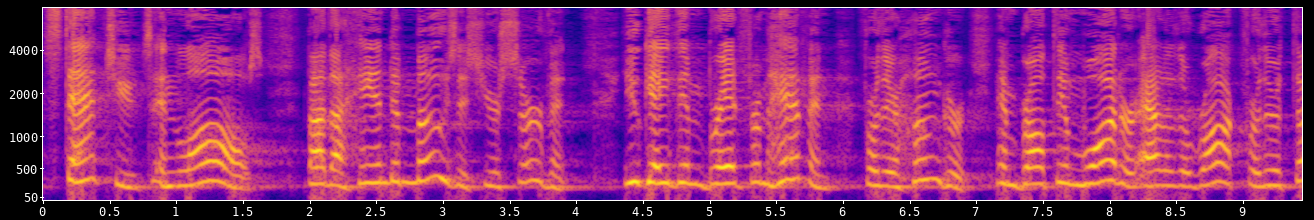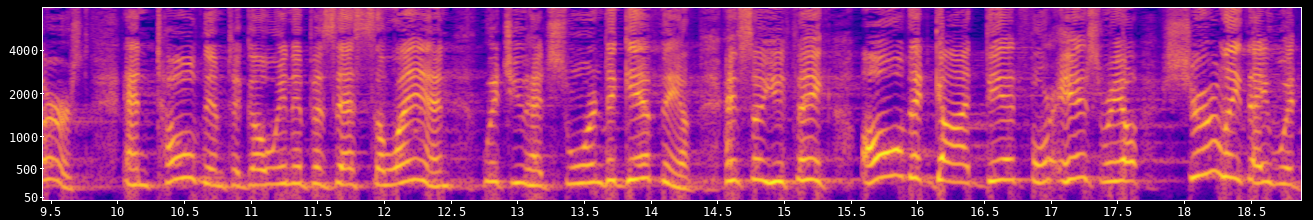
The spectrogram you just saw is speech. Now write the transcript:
statutes, and laws by the hand of Moses, your servant. You gave them bread from heaven for their hunger and brought them water out of the rock for their thirst and told them to go in and possess the land which you had sworn to give them. And so you think all that God did for Israel, surely they would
